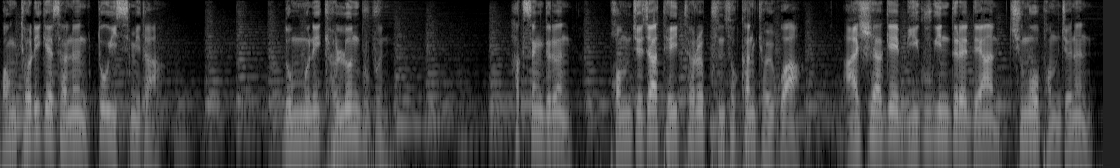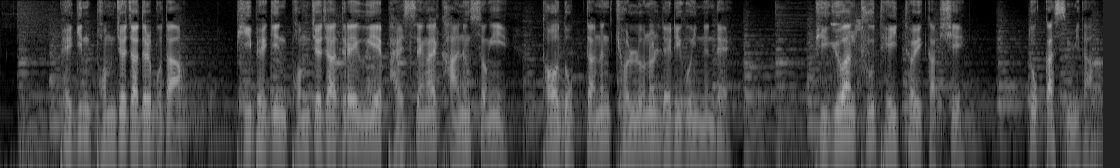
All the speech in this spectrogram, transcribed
엉터리 계산은 또 있습니다. 논문의 결론 부분. 학생들은 범죄자 데이터를 분석한 결과 아시아계 미국인들에 대한 증오 범죄는 백인 범죄자들보다 비백인 범죄자들에 의해 발생할 가능성이 더 높다는 결론을 내리고 있는데 비교한 두 데이터의 값이 똑같습니다.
